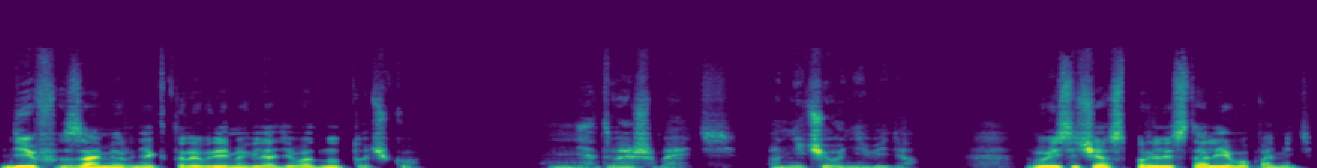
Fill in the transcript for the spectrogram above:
Див замер некоторое время, глядя в одну точку. — Нет, вы ошибаетесь. Он ничего не видел. Вы сейчас пролистали его память?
